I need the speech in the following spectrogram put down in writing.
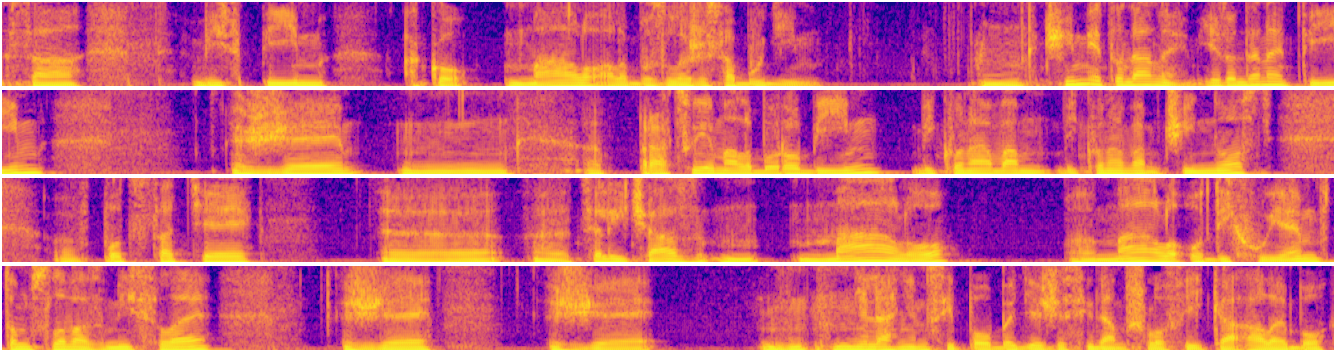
sa vyspím ako málo alebo zle, že sa budím. Mm, čím je to dané? Je to dané tým, že mm, pracujem alebo robím, vykonávam, vykonávam činnosť v podstate e, e, celý čas málo, málo oddychujem v tom slova zmysle, že, že neľahnem si po obede, že si dám šlofíka alebo,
